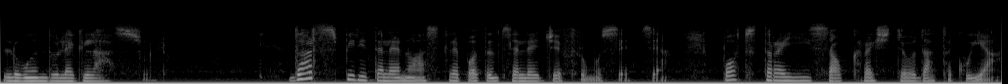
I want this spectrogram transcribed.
luându-le glasul. Doar spiritele noastre pot înțelege frumusețea, pot trăi sau crește odată cu ea.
